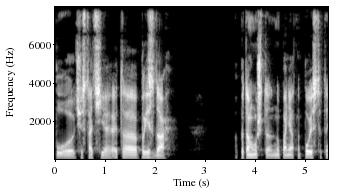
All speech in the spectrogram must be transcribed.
по частоте это поезда – Потому что, ну, понятно, поезд это,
